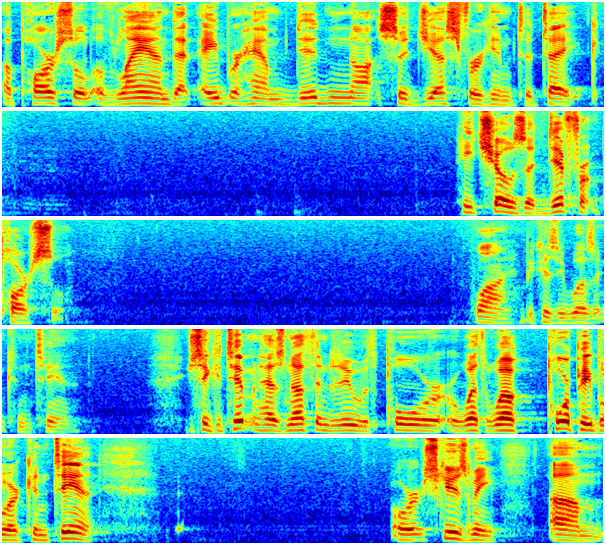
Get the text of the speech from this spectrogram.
a parcel of land that Abraham did not suggest for him to take. He chose a different parcel. Why? Because he wasn't content. You see, contentment has nothing to do with poor or wealth. Well, poor people are content. Or, excuse me, um,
